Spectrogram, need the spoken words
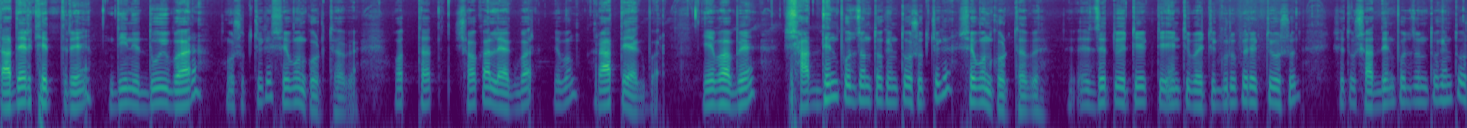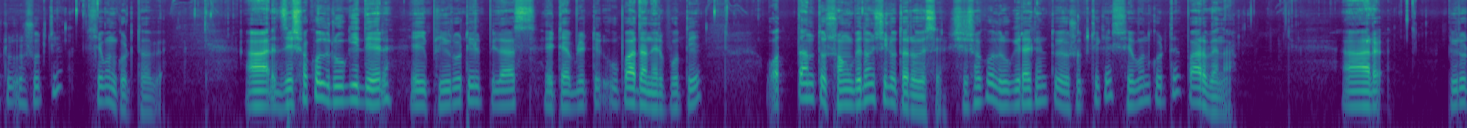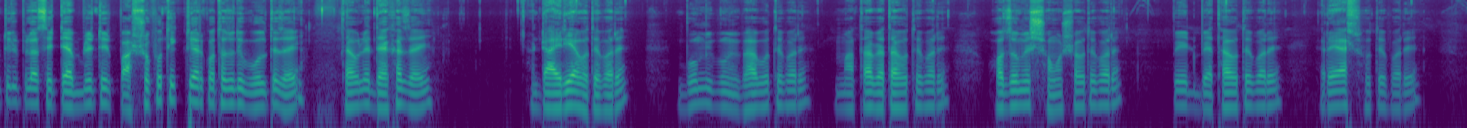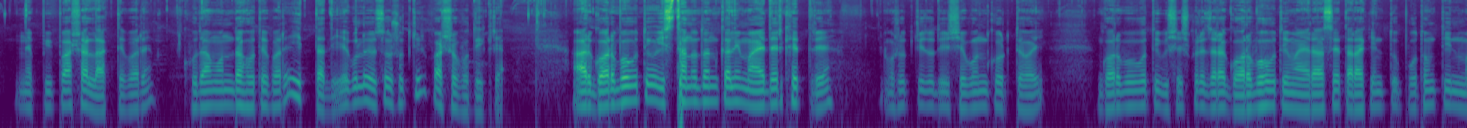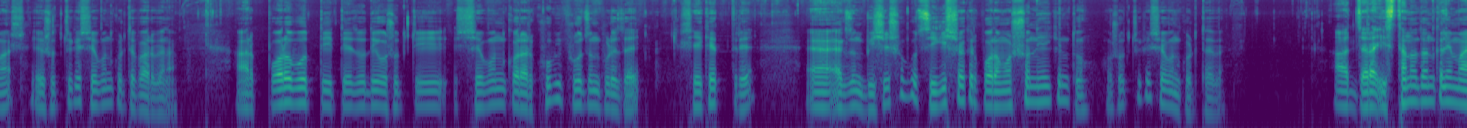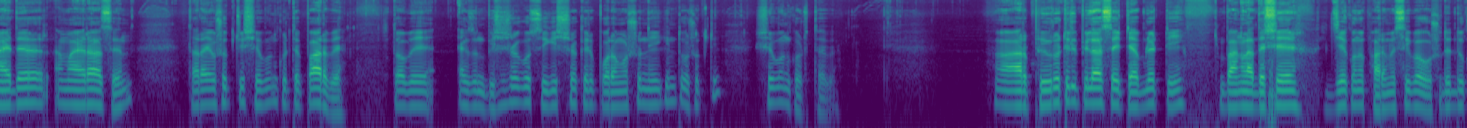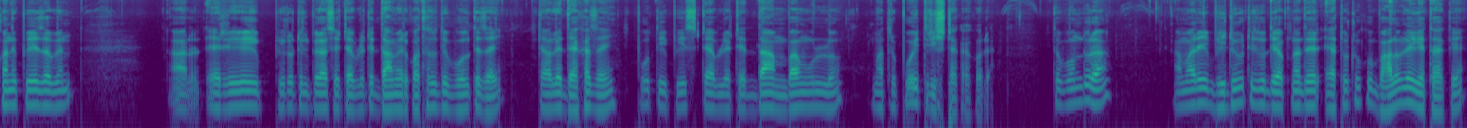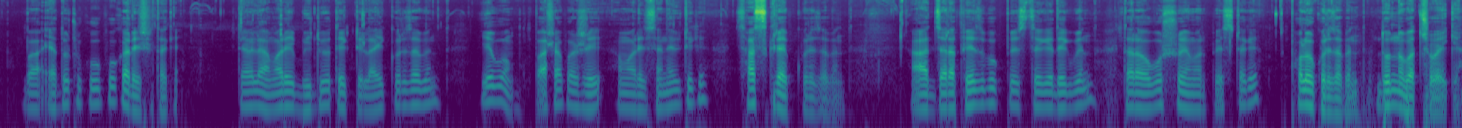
তাদের ক্ষেত্রে দিনে দুইবার ওষুধটিকে সেবন করতে হবে। অর্থাৎ সকালে একবার এবং রাতে একবার। এভাবে সাত দিন পর্যন্ত কিন্তু ওষুধটিকে সেবন করতে হবে। যেহেতু এটি একটি অ্যান্টিবায়োটিক গ্রুপের একটি ওষুধ, সেহেতু সাত দিন পর্যন্ত কিন্তু ওষুধটি সেবন করতে হবে। আর যে সকল রুগীদের এই ফিউরোটিল প্লাস এই ট্যাবলেটটির উপাদানের প্রতি অত্যন্ত সংবেদনশীলতা রয়েছে। সে সকল রুগীরা কিন্তু এই ওষুধটিকে সেবন করতে পারবে না। আর পিরোটিল প্লাস এই ট্যাবলেটের পার্শ্ব প্রতিক্রিয়ার কথা যদি বলতে যাই, তাহলে দেখা যায় ডায়রিয়া হতে পারে, বমি বমি ভাব হতে পারে, মাথা ব্যথা হতে পারে, হজমের সমস্যা হতে পারে, পেট ব্যথা হতে পারে, র্যাশ হতে পারে, পিপাসা লাগতে পারে, ক্ষুধামন্দা হতে পারে ইত্যাদি। এগুলো হচ্ছে ওষুধটির পার্শ্ব প্রতিক্রিয়া আর গর্ভবতী ও স্থানদানকালী মায়েদের ক্ষেত্রে ওষুধটি যদি সেবন করতে হয়, গর্ভবতী, বিশেষ করে যারা গর্ভবতী মায়েরা আছে, তারা কিন্তু প্রথম তিন মাস এই ওষুধটিকে সেবন করতে পারবে না। আর পরবর্তীতে যদি ওষুধটি সেবন করার খুবই প্রয়োজন পড়ে যায়, সেক্ষেত্রে একজন বিশেষজ্ঞ চিকিৎসকের পরামর্শ নিয়েই কিন্তু ওষুধটিকে সেবন করতে হবে। আর যারা স্থানদানকালী মায়েদের, মায়েরা আছেন, তারা এই ওষুধটি সেবন করতে পারবে। তবে একজন বিশেষজ্ঞ চিকিৎসকের পরামর্শ নিয়ে কিন্তু ওষুধটি সেবন করতে হবে। আর ফিউরোটিল প্লাস এই ট্যাবলেটটি বাংলাদেশের যে কোনো ফার্মেসি বা ওষুধের দোকানে পেয়ে যাবেন। আর এর ফিউরোটিল প্লাস এই ট্যাবলেটের দামের কথা যদি বলতে যাই, তাহলে দেখা যায় প্রতি পিস ট্যাবলেটের দাম বা মূল্য মাত্র পঁয়ত্রিশ টাকা করে। তো বন্ধুরা, আমার এই ভিডিওটি যদি আপনাদের এতটুকু ভালো লেগে থাকে বা এতটুকু উপকার এসে থাকে, তাহলে আমার এই ভিডিওতে একটি লাইক করে যাবেন এবং পাশাপাশি আমার এই চ্যানেলটিকে সাবস্ক্রাইব করে যাবেন। আর যারা ফেসবুক পেজ থেকে দেখবেন, তারা অবশ্যই আমার পেজটাকে ফলো করে যাবেন। ধন্যবাদ সবাইকে।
